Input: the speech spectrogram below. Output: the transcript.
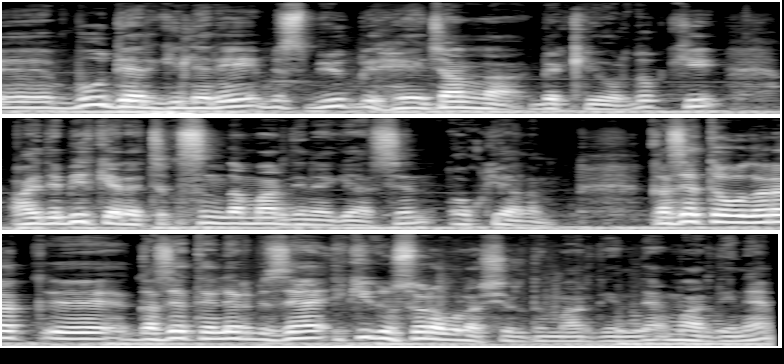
E, bu dergileri biz büyük bir heyecanla bekliyorduk ki ayda bir kere çıksın da Mardin'e gelsin okuyalım. Gazete olarak e, gazeteler bize iki gün sonra ulaşırdı Mardin'de Mardin'e.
